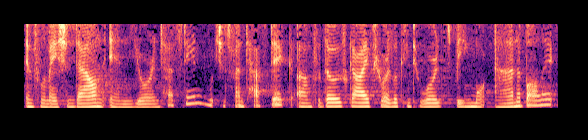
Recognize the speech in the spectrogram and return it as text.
inflammation down in your intestine, which is fantastic. Um, for those guys who are looking towards being more anabolic,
